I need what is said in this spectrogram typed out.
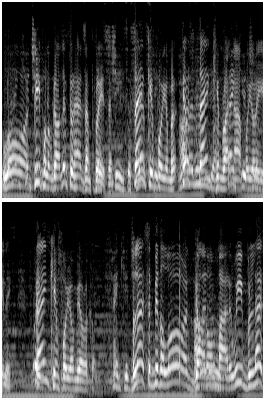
Lord, you, people of God, lift your hands and praise Yes, Him. Jesus. Thank Yes, you for your miracle. Just thank Him right Thank now you, for your Jesus. healing. Praise Thank you, Him for your miracle. Thank you, Jesus. Blessed be the Lord God Hallelujah. Almighty. We bless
